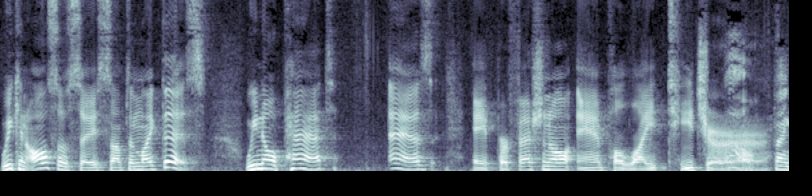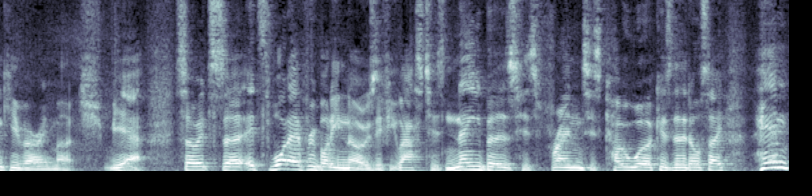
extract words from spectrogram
We can also say something like this We know Pat as a professional and polite teacher. Oh, thank you very much. Yeah. So it's uh, it's what everybody knows. If you asked his neighbors, his friends, his co-workers, they'd all say, "Him?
